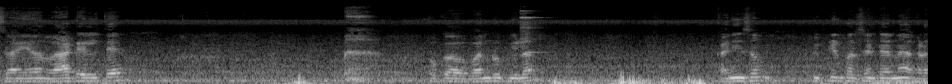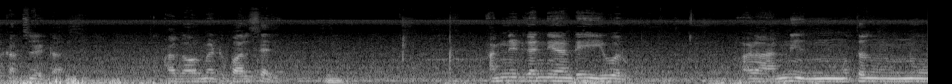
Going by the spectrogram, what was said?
సరే ఏదైనా లాట్ వెళ్తే ఒక వన్ రూపీల కనీసం ఫిఫ్టీన్ పర్సెంట్ అయినా అక్కడ ఖర్చు పెట్టాలి. ఆ గవర్నమెంట్ పాలసీ అది. అన్నిటికన్నీ అంటే ఇవ్వరు. అక్కడ అన్ని మొత్తం నువ్వు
